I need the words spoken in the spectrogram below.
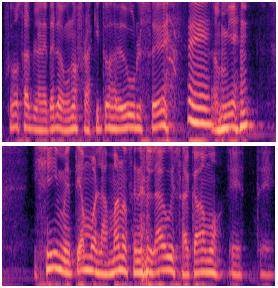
Fuimos al planetario con unos frasquitos de dulce Sí. también. Y metíamos las manos en el lago y sacábamos este,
